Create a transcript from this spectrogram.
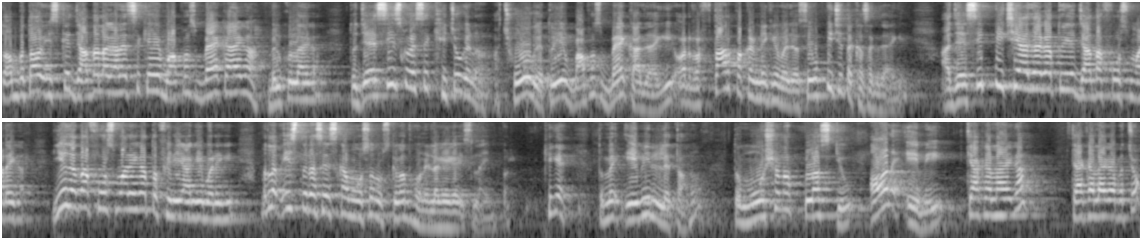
तो अब बताओ, इसके ज़्यादा लगाने से क्या है वापस बैक आएगा? बिल्कुल आएगा। तो जैसे ही इसको ऐसे खींचोगे ना छोड़ोगे तो ये वापस बैक आ जाएगी और रफ्तार पकड़ने की वजह से वो पीछे तक खसक जाएगी। और जैसे पीछे आ जाएगा तो ये ज़्यादा फोर्स मारेगा। ये ज़्यादा फोर्स मारेगा तो फिर ये आगे बढ़ेगी। मतलब इस तरह से इसका मोशन उसके बाद होने लगेगा इस लाइन पर। ठीक है? तो मैं ए बी लेता हूँ। तो motion of plus Q on A B क्या कहलाएगा? क्या कहलाएगा बच्चों?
